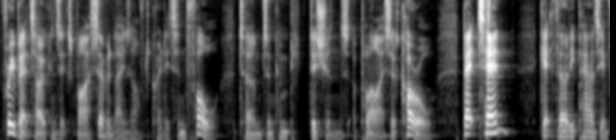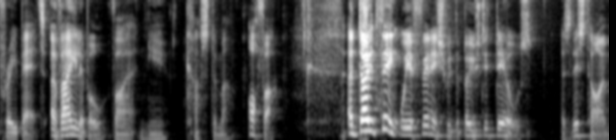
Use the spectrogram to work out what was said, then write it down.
Free bet tokens expire seven days after credit and full. Terms and conditions apply. So, Coral, bet 10, get £30 in free bets. Available via new customer offer. And don't think we have finished with the boosted deals. As this time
